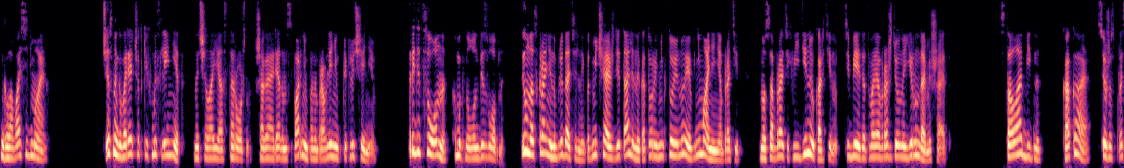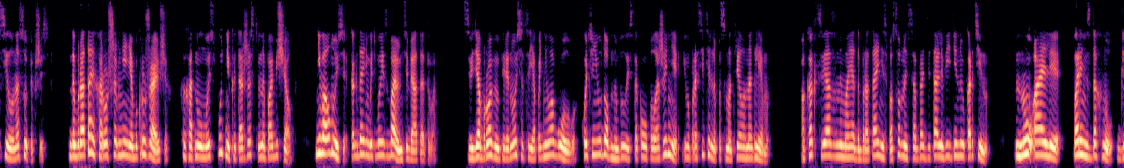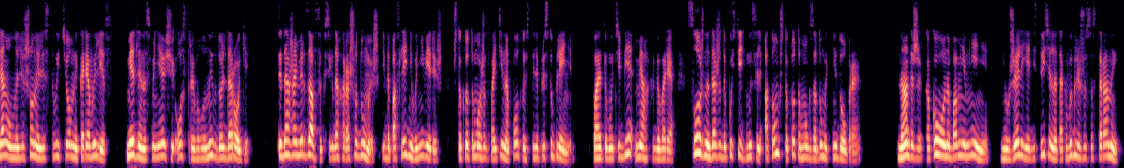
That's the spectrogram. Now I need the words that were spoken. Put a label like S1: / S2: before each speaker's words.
S1: Глава седьмая. Честно говоря, четких мыслей нет, начала я осторожно, шагая рядом с парнем по направлению к приключениям. Традиционно, хмыкнул он беззлобно. Ты у нас крайне наблюдательный, подмечаешь детали, на которые никто иное внимания не обратит. Но собрать их в единую картину, тебе эта твоя врожденная ерунда мешает. Стало обидно. Какая? Все же спросила, насупившись. Доброта и хорошее мнение об окружающих, хохотнул мой спутник и торжественно пообещал. Не волнуйся, когда-нибудь мы избавим тебя от этого. Сведя брови у переносицы, я подняла голову, хоть и неудобно было из такого положения, и вопросительно посмотрела на Глема. А как связаны моя доброта и неспособность собрать детали в единую картину? Ну, Айли... Парень вздохнул, глянул на лишенный листвы темный корявый лес, медленно сменяющий острые валуны вдоль дороги. Ты даже о мерзавцах всегда хорошо думаешь и до последнего не веришь, что кто-то может пойти на подлость или преступление. Поэтому тебе, мягко говоря, Сложно даже допустить мысль о том, что кто-то мог задумать недоброе. Надо же, какого он обо мне мнения? Неужели я действительно так выгляжу со стороны?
